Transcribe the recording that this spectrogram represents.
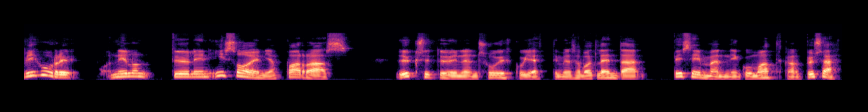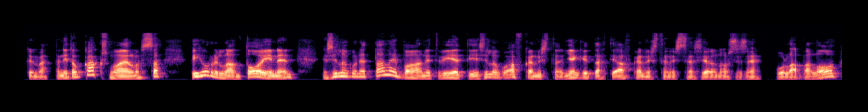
vihuri, niillä on tyyliin isoin ja paras yksityinen suihkujetti, millä sä voit lentää pisimmän niin kuin matkan pysähtymättä. Niitä on kaksi maailmassa, vihurilla on toinen, ja silloin kun ne talebaanit vietiin, silloin kun Afganistan, jenkit lähti Afganistanissa ja siellä nousi se hulapalo,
